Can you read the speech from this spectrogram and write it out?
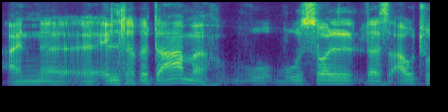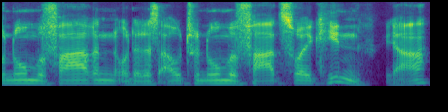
eine äh, ältere Dame. Wo, wo soll das autonome Fahren oder das autonome Fahrzeug hin? Ja,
